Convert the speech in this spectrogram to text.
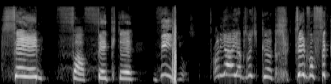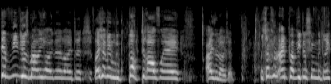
zehn verfickte Videos. Habt richtig gehört. Zehn verfickte Videos mache ich heute, Leute. Weil ich habe irgendwie Bock drauf, ey. Also, Leute. Ich habe schon ein paar Videos schon gedreht.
